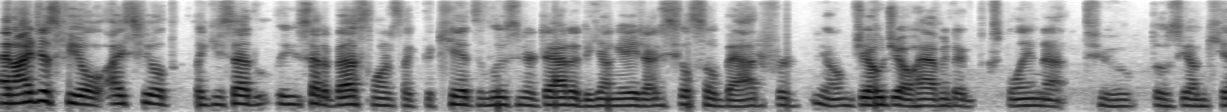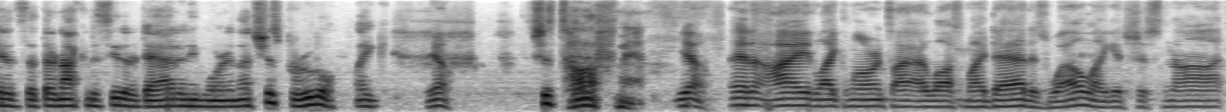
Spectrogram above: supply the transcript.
And I just feel, I feel like you said, you said it best, Laurence, like the kids and losing your dad at a young age. I just feel so bad for you know JoJo having to explain that to those young kids that they're not going to see their dad anymore, and that's just brutal. Like, Yeah. It's just tough, man. Yeah, and I like Laurence. I, I lost my dad as well. Like it's just not.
